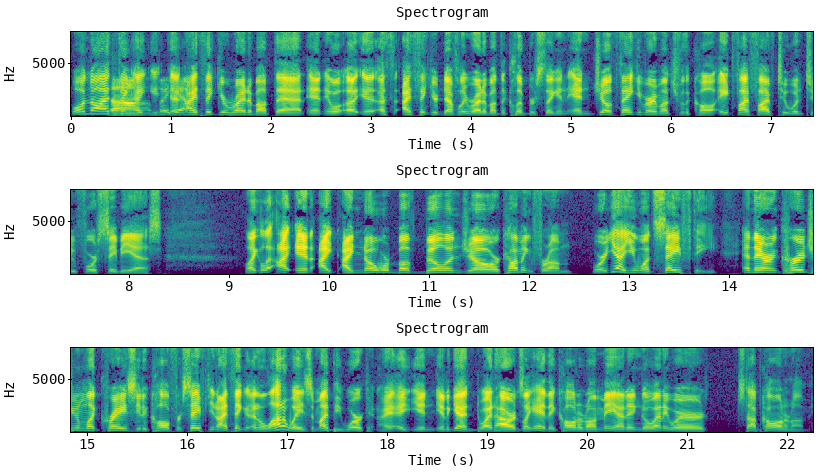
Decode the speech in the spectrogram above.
Well, no, I think Uh, I, yeah. I think you're right about that, and uh, I- I think you're definitely right about the Clippers thing. And, and Joe, thank you very much for the call. Eight five five two one two four CBS. Like, I and I I know where both Bill and Joe are coming from. Where yeah, you want safety, and they're encouraging them like crazy to call for safety. And I think in a lot of ways it might be working. I, I and, and again, Dwight Howard's like, hey, they called it on me. I didn't go anywhere. Stop calling it on me.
